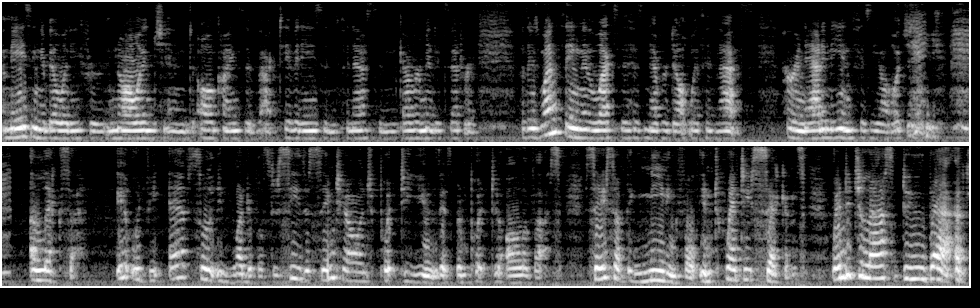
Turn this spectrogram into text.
amazing ability for knowledge and all kinds of activities and finesse and government, etc. But there's one thing that Alexa has never dealt with, and that's her anatomy and physiology. Alexa, it would be absolutely wonderful to see the same challenge put to you that's been put to all of us. Say something meaningful in 20 seconds. When did you last do that?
